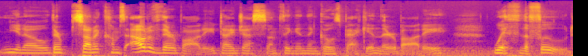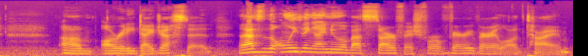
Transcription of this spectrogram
you know their stomach comes out of their body digests something and then goes back in their body with the food um, already digested. that's the only thing I knew about starfish for a very, very long time.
